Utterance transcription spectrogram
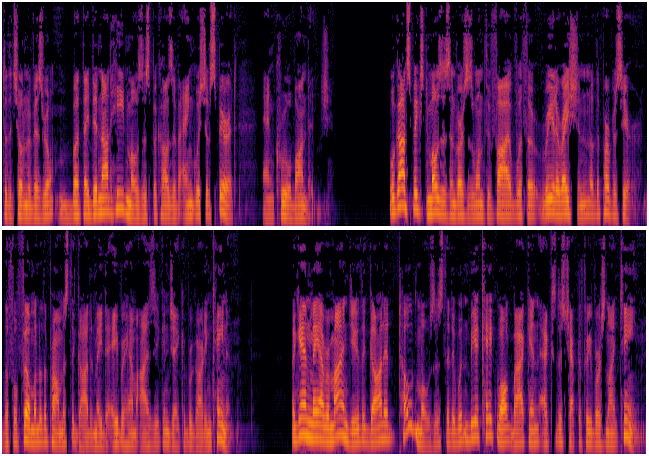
to the children of Israel, but they did not heed Moses because of anguish of spirit and cruel bondage. Well, God speaks to Moses in verses 1 through 5 with a reiteration of the purpose here, the fulfillment of the promise that God had made to Abraham, Isaac, and Jacob regarding Canaan. Again, may I remind you that God had told Moses that it wouldn't be a cakewalk back in Exodus chapter 3 verse 19.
